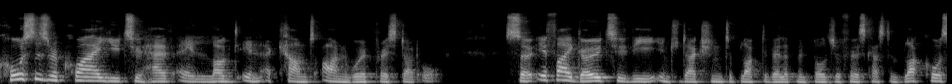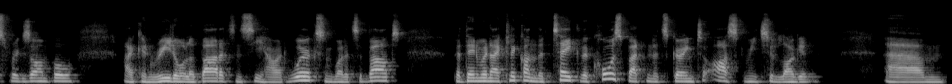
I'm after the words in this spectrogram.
Courses require you to have a logged in account on WordPress.org. So if I go to the introduction to block development, build your first custom block course, for example, I can read all about it and see how it works and what it's about. But then when I click on the take the course button, it's going to ask me to log in. Um,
